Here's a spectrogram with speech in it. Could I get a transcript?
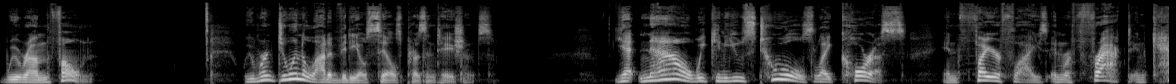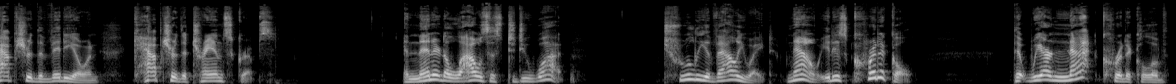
we were on the phone. We weren't doing a lot of video sales presentations. Yet now we can use tools like Chorus and Fireflies and Refract and capture the video and capture the transcripts. And then it allows us to do what? Truly evaluate. Now, it is critical that we are not critical of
